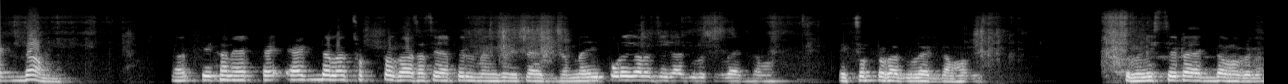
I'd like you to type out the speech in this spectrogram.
একদম এখানে একটা এক ডালা ছোট্ট গাছ আছে, অ্যাপেল ম্যাঙ্গো, এটা একদম না, এই পড়ে গেল যে গাছগুলো সেগুলো একদম। এই ছোট্ট গাছগুলো একদম হবে। তবে নিশ্চয়ই এটা একদম হবে না।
